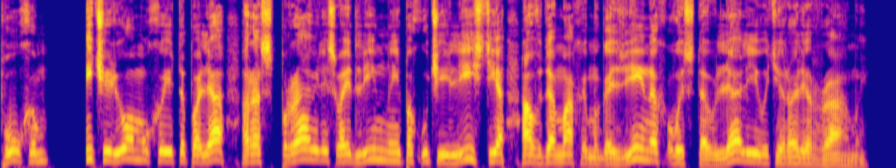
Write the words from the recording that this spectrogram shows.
пухом, и черемуха, и тополя расправили свои длинные пахучие листья, а в домах и магазинах выставляли и вытирали рамы.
